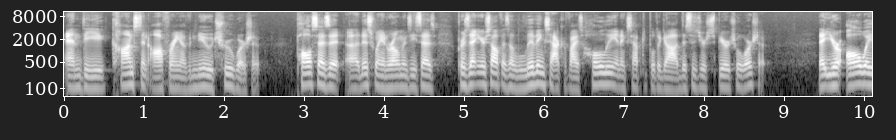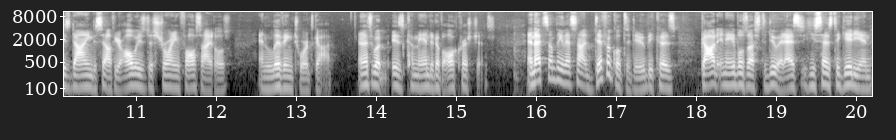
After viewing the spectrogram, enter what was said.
and the constant offering of new true worship. Paul says it uh, this way in Romans. He says, Present yourself as a living sacrifice, holy and acceptable to God. This is your spiritual worship. That you're always dying to self, you're always destroying false idols and living towards God. And that's what is commanded of all Christians. And that's something that's not difficult to do because God enables us to do it. As he says to Gideon,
